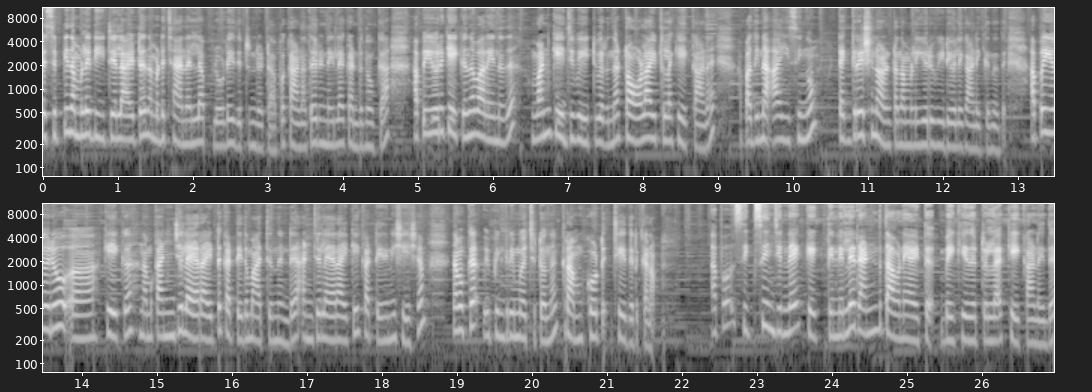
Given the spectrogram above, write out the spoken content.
റെസിപ്പി നമ്മൾ ഡീറ്റെയിൽ ആയിട്ട് നമ്മുടെ ചാനലിൽ അപ്ലോഡ് ചെയ്തിട്ടുണ്ട് കേട്ടോ അപ്പോൾ കാണാത്തവരുണ്ടെങ്കിൽ കണ്ടു നോക്കുക. അപ്പോൾ ഈ ഒരു കേക്ക് എന്ന് പറയുന്നത് വൺ കെ ജി വെയിറ്റ് വരുന്ന ടോളായിട്ടുള്ള കേക്കാണ് അപ്പോൾ അതിന്റെ ഐസിങ്ങും ഡെക്കറേഷനാണ് കേട്ടോ നമ്മൾ ഈ ഒരു വീഡിയോയിൽ കാണിക്കുന്നത്. അപ്പോൾ ഈ ഒരു കേക്ക് നമുക്ക് അഞ്ച് ലെയറായിട്ട് കട്ട് ചെയ്ത് മാറ്റുന്നുണ്ട്. അഞ്ച് ലെയറാക്കി കട്ട് ചെയ്തതിന് ശേഷം നമുക്ക് വിപ്പിംഗ് ക്രീം വെച്ചിട്ടൊന്ന് ക്രം കോട്ട് ചെയ്തെടുക്കണം. അപ്പോൾ സിക്സ് ഇഞ്ചിന്റെ കേക്ക് ടിന്നിൽ രണ്ട് തവണയായിട്ട് ബേക്ക് ചെയ്തിട്ടുള്ള കേക്കാണിത്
